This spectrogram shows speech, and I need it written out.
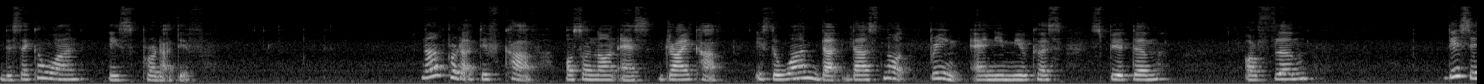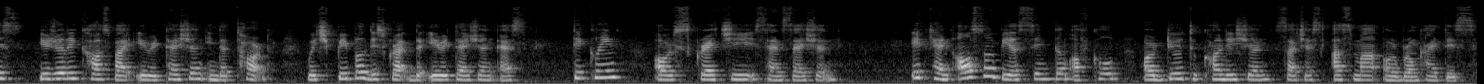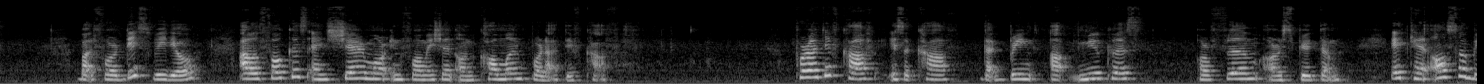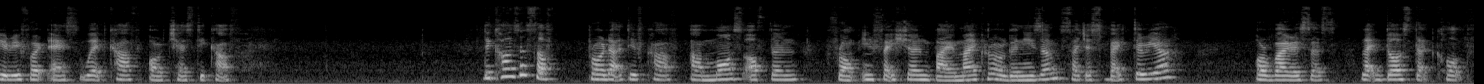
The second one is productive. Non-productive cough, also known as dry cough, is the one that does not bring any mucus, sputum, or phlegm. This is usually caused by irritation in the throat, which people describe the irritation as tickling or scratchy sensation. It can also be a symptom of cold or due to conditions such as asthma or bronchitis. But for this video, I will focus and share more information on common productive cough. Productive cough is a cough that brings up mucus or phlegm or sputum. It can also be referred as wet cough or chesty cough. The causes of productive cough are most often from infection by microorganisms such as bacteria or viruses, like those that, called,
